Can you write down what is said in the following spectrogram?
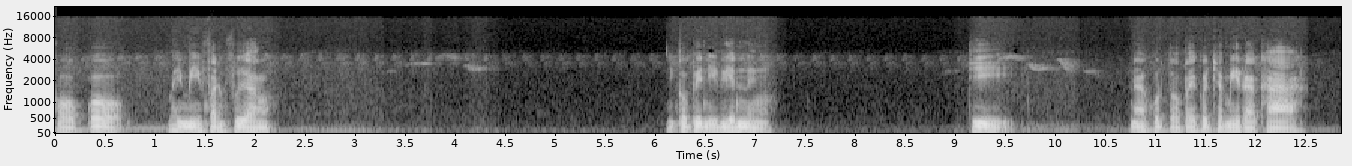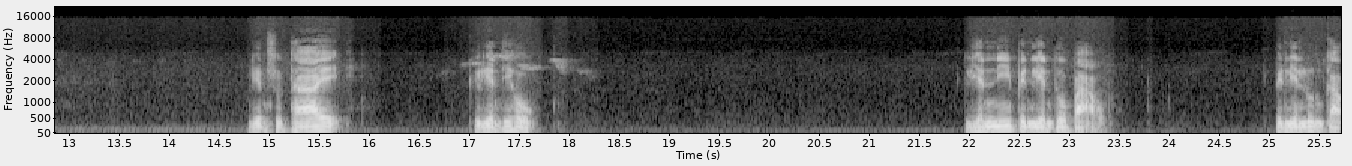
ขอบก็ไม่มีฟันเฟือง นี่ก็เป็นอีกเหรียญหนึ่ง ที่นาคตต่อไปก็จะมีราคา เหรียญสุดท้าย คือเหรียญที่หกเหรียญนี้เป็นเหรียญตัวเปล่า เป็นเหรียญรุ่นเก่า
